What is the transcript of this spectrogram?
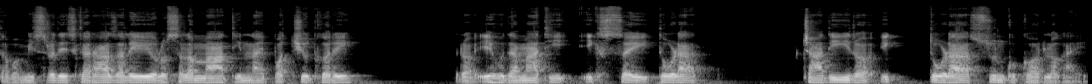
तब मिश्र देशका राजाले एरुसलममा तिनलाई पच्युत गरे। र यहुदामाथि एक सय तोडा चाँदी र एक तोडा सुनको कर लगाए।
